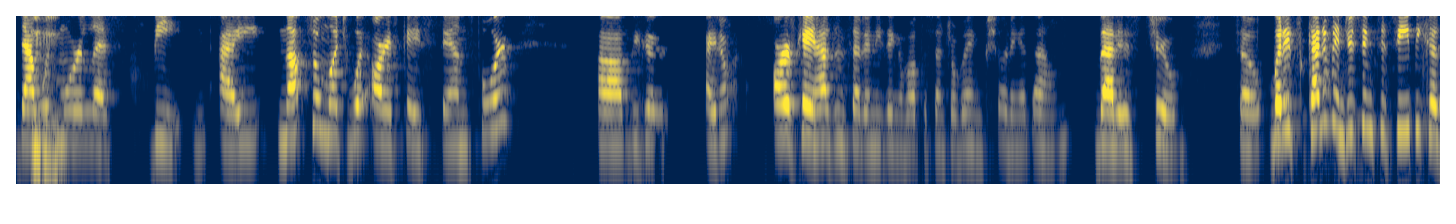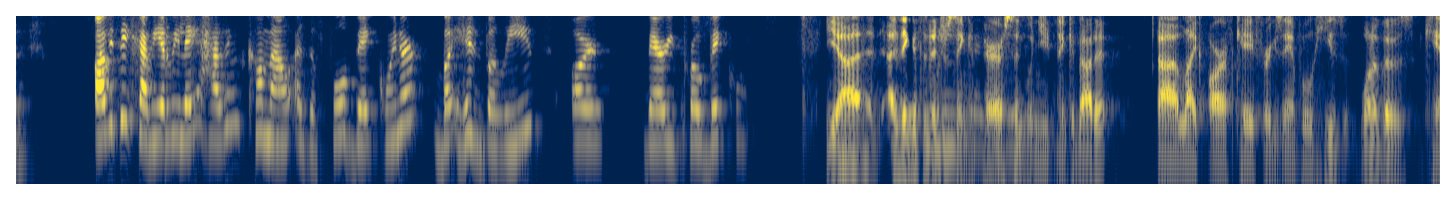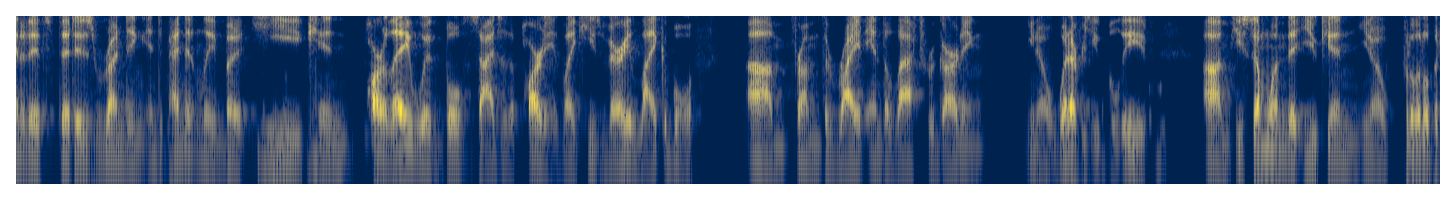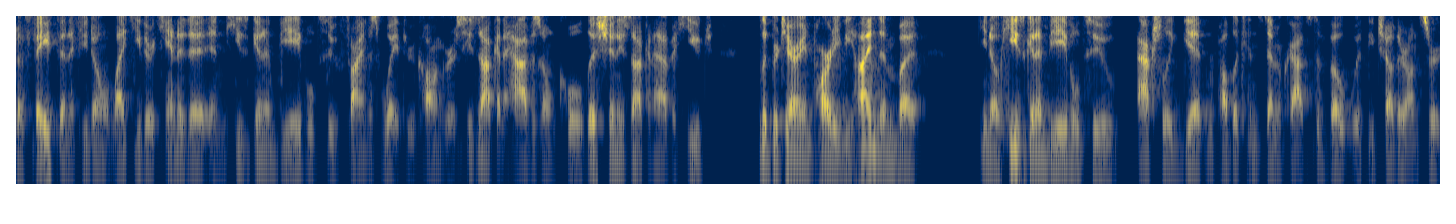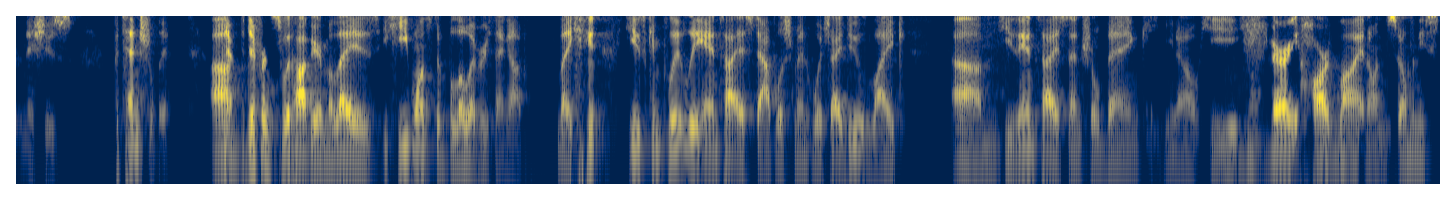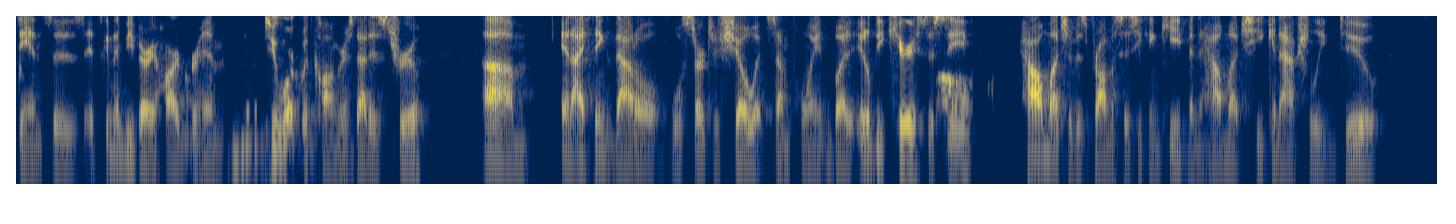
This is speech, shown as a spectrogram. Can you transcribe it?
That would Mhm. more or less be I not so much what RFK stands for, uh, because I don't RFK hasn't said anything about the central bank shutting it down. That is true. So, but it's kind of interesting to see because obviously Javier Milei hasn't come out as a full Bitcoiner, but his beliefs are very pro Bitcoin. Yeah, I think it's an interesting comparison when you think about it. Uh, like RFK, for example, he's one of those candidates that is running independently, but he can parlay with both sides of the party. Like he's very likable um, from the right and the left regarding, you know, whatever you believe. Um, he's someone that you can, you know, put a little bit of faith in if you don't like either candidate, and he's going to be able to find his way through Congress. He's not going to have his own coalition. He's not going to have a huge libertarian party behind him, but you know, he's going to be able to actually get Republicans, Democrats to vote with each other on certain issues potentially. Um, yeah. The difference with Javier Milei is he wants to blow everything up. Like he's completely anti-establishment, which I do like. Um, he's anti-central bank. You know, he he's very hard line on so many stances. It's going to be very hard for him to work with Congress. That is true. Um, and I think that'll will start to show at some point. But it'll be curious to see how much of his promises he can keep and how much he can actually do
